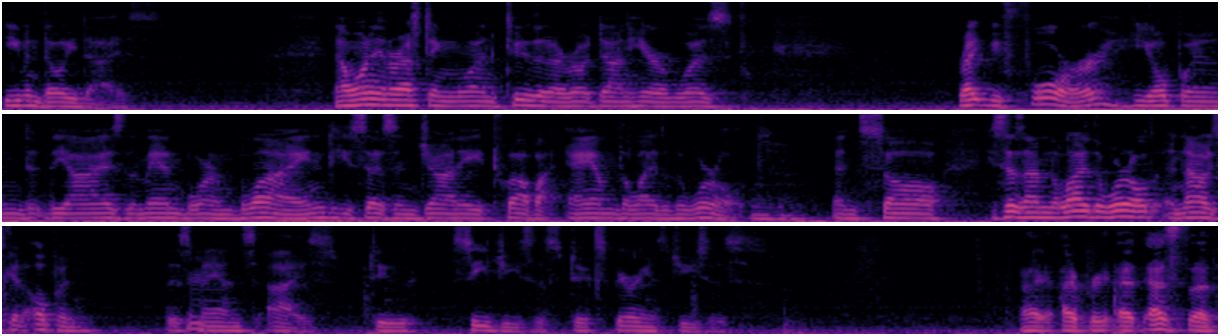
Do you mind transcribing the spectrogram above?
even though he dies. Now, one interesting one, too, that I wrote down here was right before he opened the eyes of the man born blind, he says in John 8 12, I am the light of the world. Mm-hmm. And so he says, I'm the light of the world, and now he's going to open this hmm. man's eyes to see Jesus, to experience Jesus. I, I pre- as the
